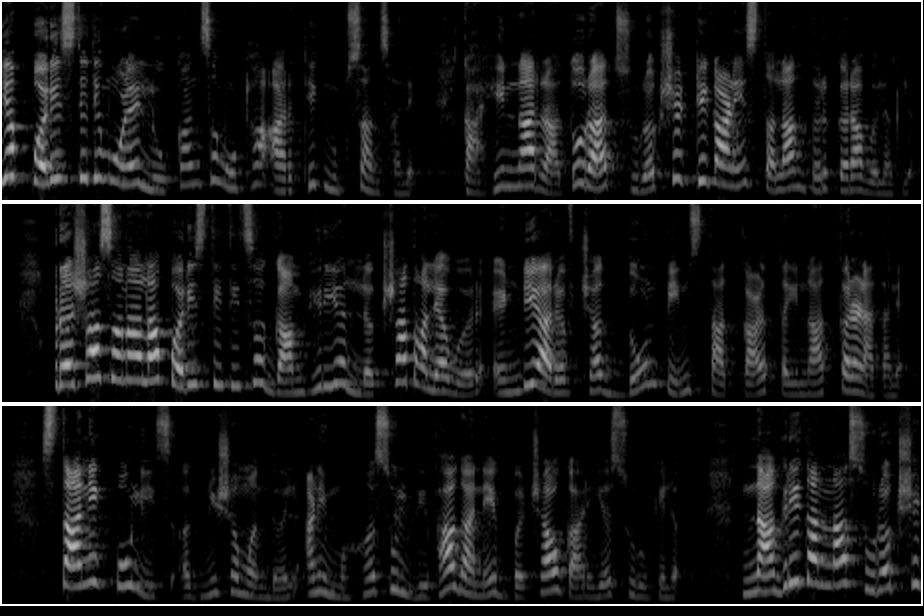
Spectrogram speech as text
या परिस्थितीमुळे लोकांचं मोठं आर्थिक नुकसान झाले. काहींना रातोरात सुरक्षित ठिकाणी स्थलांतर करावं लागलं. प्रशासनाला परिस्थितीचं गांभीर्य लक्षात आल्यावर एनडीआरएफच्या दोन टीम्स तात्काळ तैनात करण्यात आल्या. स्थानिक पोलीस अग्निशमन दल आणि महसूल विभागाने बचाव कार्य सुरू केलं. नागरिकांना सुरक्षित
